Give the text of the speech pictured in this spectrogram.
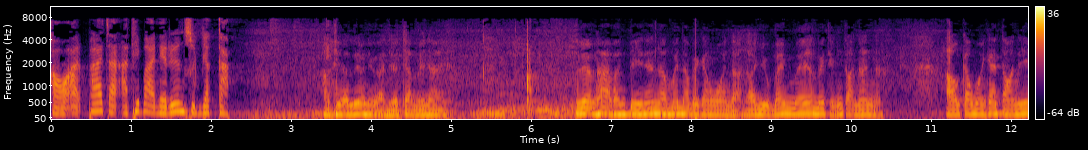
ขอพระอาจารย์อธิบายในเรื่องสุญญกับเอาทีละเรื่องดีกว่าเดี๋ยวจำไม่ได้ เรื่องห้าพันปีนั้นเราไม่ต้องไปกังวลเราอยู่ไม่ไม่ไม่ถึงตอนนั้นเอากังวลแค่ตอนนี้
